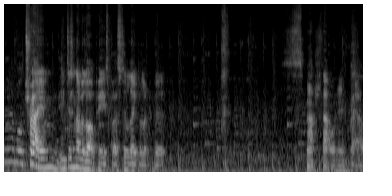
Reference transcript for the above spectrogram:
eh, we'll try him. He doesn't have a lot of pace, but I still like the look of it. Smash that one in. Well,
